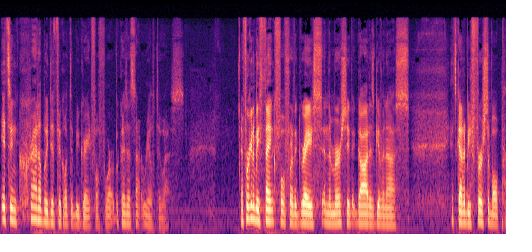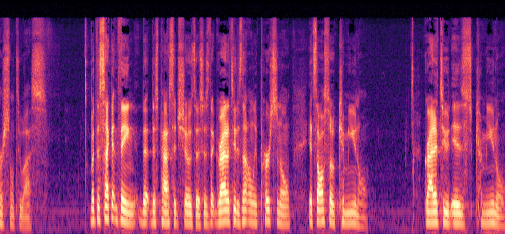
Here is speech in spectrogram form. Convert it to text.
it's incredibly difficult to be grateful for it because it's not real to us. If we're going to be thankful for the grace and the mercy that God has given us, it's got to be, first of all, personal to us. But the second thing that this passage shows us is that gratitude is not only personal, it's also communal. Gratitude is communal.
